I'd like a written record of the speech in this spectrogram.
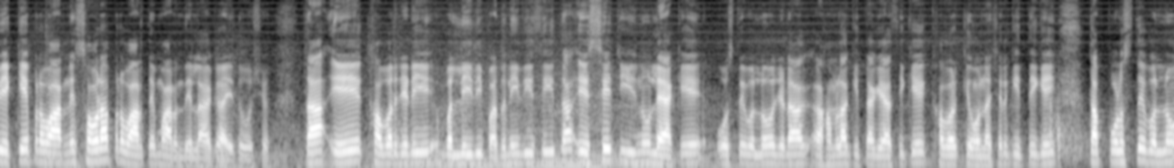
ਪੇਕੇ ਪਰਿਵਾਰ ਨੇ ਸਹੁਰਾ ਪਰਿਵਾਰ ਤੇ ਮਾਰਨ ਦੇ ਲਾਇਕ ਆਏ ਦੋਸ਼। ਤਾਂ ਇਹ ਖਬਰ ਜਿਹੜੀ ਬੱਲੀ ਦੀ ਪਤਨੀ ਦੀ ਸੀ, ਤਾਂ ਇਸੇ ਚੀਜ਼ ਨੂੰ ਲੈ ਕੇ ਉਸ ਦੇ ਵੱਲੋਂ ਜਿਹੜਾ ਹਮਲਾ ਕੀਤਾ ਗਿਆ ਸੀ ਕਿ ਖਬਰ ਕਿਉਂ ਨਸ਼ਰ ਕੀਤੀ ਗਈ। ਤਾਂ ਪੁਲਿਸ ਦੇ ਵੱਲੋਂ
